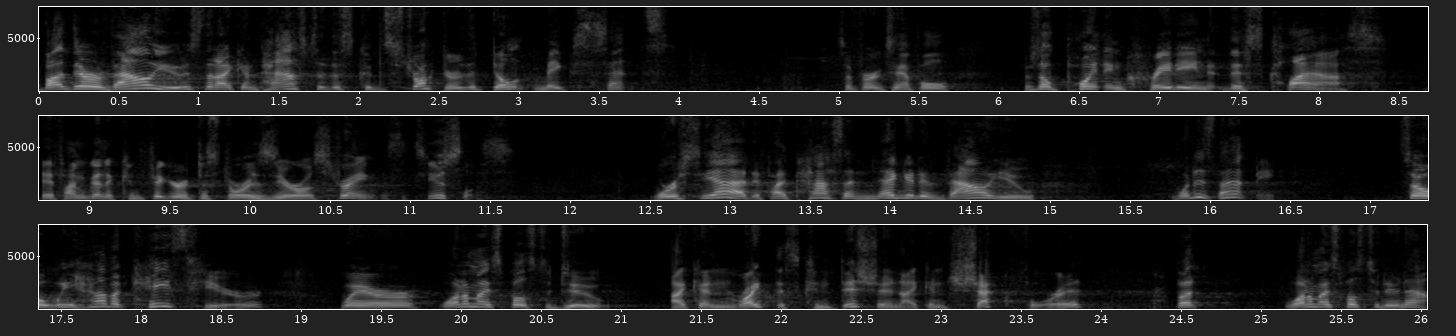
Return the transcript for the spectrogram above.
But there are values that I can pass to this constructor that don't make sense. So for example, there's no point in creating this class if I'm gonna configure it to store zero strings. It's useless. Worse yet, if I pass a negative value, what does that mean? So we have a case here where what am I supposed to do? I can write this condition, I can check for it, but what am I supposed to do now?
